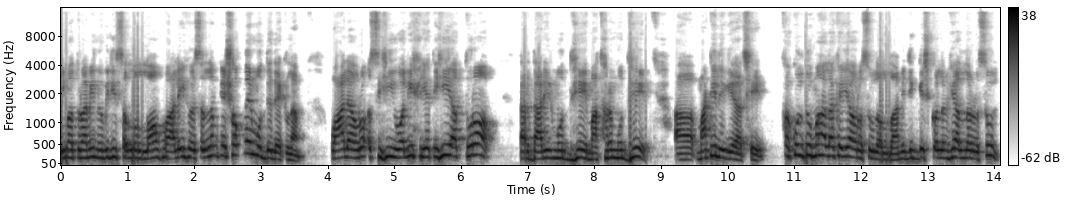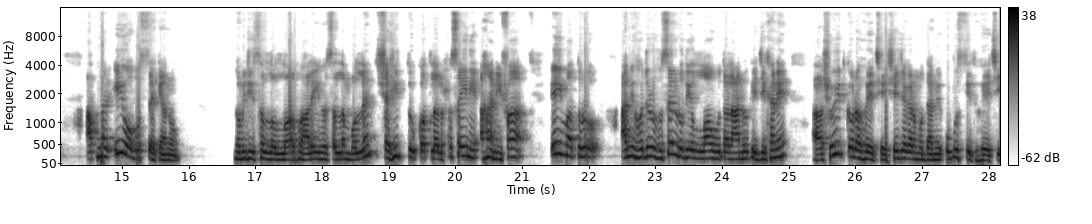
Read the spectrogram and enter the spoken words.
এইমাত্র আমি নবীজি ওয়াসাল্লামকে স্বপ্নের মধ্যে দেখলাম। তার দাড়ির মধ্যে, মাথার মধ্যে মাটি লেগে আছে। ফাকুলতু মা ইয়া রাসূলুল্লাহ? আমি জিজ্ঞেস করলাম, হে আল্লাহর রাসূল, আপনার এই অবস্থা কেন? নবীজি সাল্লাল্লাহু আলাইহি ওয়াসাল্লাম বললেন, শাহিদতু কতলাল হুসাইনি আহানিফা। এই মাত্র আমি হজরত হোসেন রদিয়াল্লাহু তাআলা আনহুকে যেখানে শহীদ করা হয়েছে, সেই জায়গার মধ্যে আমি উপস্থিত হয়েছি।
